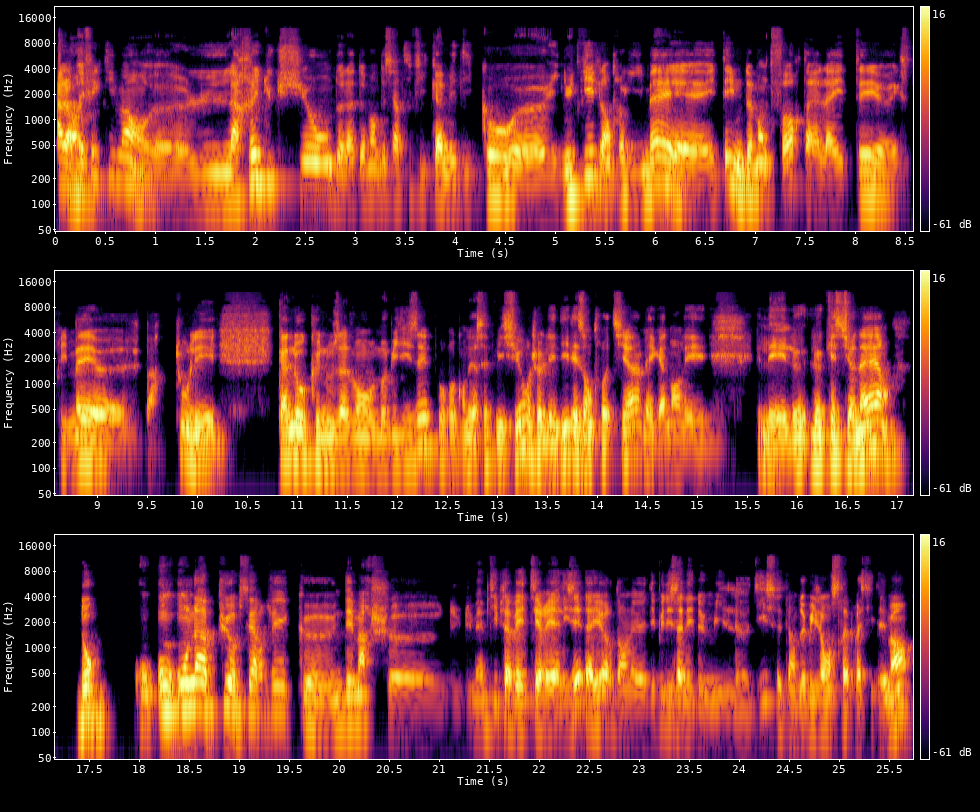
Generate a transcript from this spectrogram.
Alors, effectivement, euh, la réduction de la demande de certificats médicaux euh, inutiles, entre guillemets, était une demande forte. Elle a été euh, exprimée par tous les canaux que nous avons mobilisés pour reconduire cette mission. Je l'ai dit, les entretiens, mais également les, le, questionnaire. Donc, on, on, a pu observer qu'une démarche du, du, même type avait été réalisée, d'ailleurs, dans le début des années 2010, c'était en 2011 très précisément,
